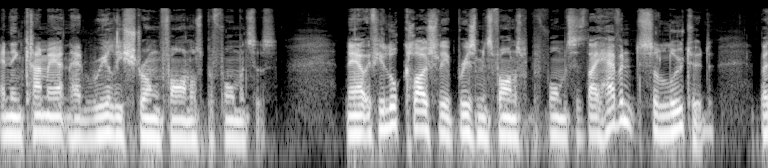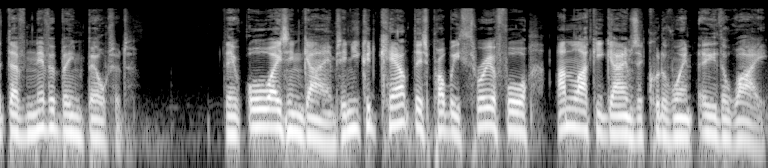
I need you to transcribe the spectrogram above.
and then come out and had really strong finals performances. Now, if you look closely at Brisbane's finals performances, they haven't saluted, but they've never been belted. They're always in games, and you could count there's probably three or four unlucky games that could have went either way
